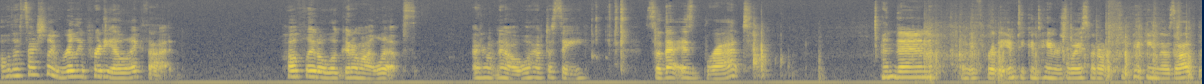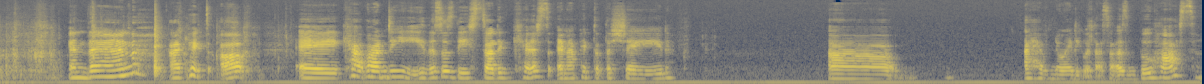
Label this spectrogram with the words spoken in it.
Oh, that's actually really pretty. I like that. Hopefully it'll look good on my lips. I don't know. We'll have to see. So that is Brat. And then let me throw the empty containers away so I don't keep picking those up. And then I picked up a Kat Von D. This is the Studded Kiss, and I picked up the shade. Uh, I have no idea what that says. Buhas.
